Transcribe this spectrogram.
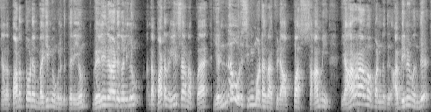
அந்த படத்தோட மகிமை உங்களுக்கு தெரியும். வெளிநாடுகளிலும் அந்த படம் ரிலீஸ் ஆனப்ப என்ன ஒரு சினிமாட்டோகிராஃபிடா அப்பா சாமி யாராம பண்ணுது? அப்படின்னு வந்து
